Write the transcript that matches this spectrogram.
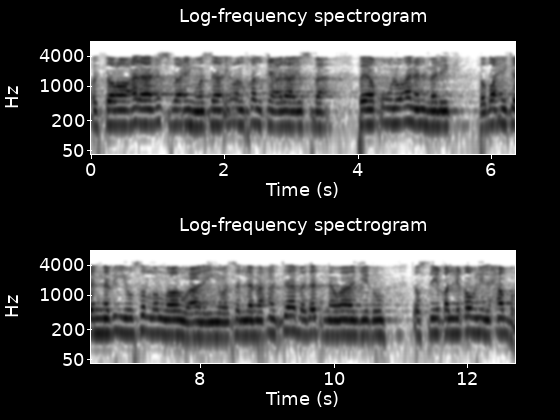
والثرى على إصبع وسائر الخلق على إصبع فيقول أنا الملك فضحك النبي صلى الله عليه وسلم حتى بدت نواجذه تصديقا لقول الحبر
